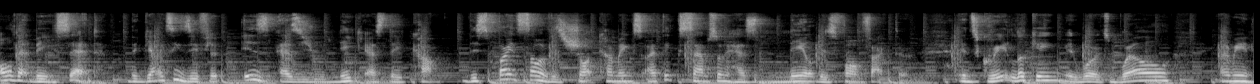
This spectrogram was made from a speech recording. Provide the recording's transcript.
All that being said, the Galaxy Z Flip is as unique as they come. Despite some of its shortcomings, I think Samsung has nailed this form factor. It's great looking, it works well. I mean,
